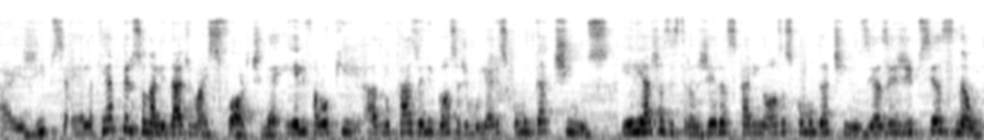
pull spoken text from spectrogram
a egípcia, ela tem a personalidade mais forte, né? E ele falou que, no caso, ele gosta de mulheres como gatinhos. E ele acha as estrangeiras carinhosas como gatinhos. E as egípcias, não.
